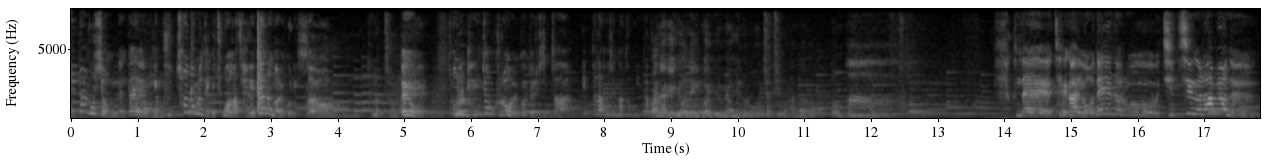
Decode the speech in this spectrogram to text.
어. 이쁜 곳이 없는데 어. 이게 붙여놓으면 되게 조화가 잘 되는 얼굴이 있어요. 아, 그렇죠. 네, 저는 그럼- 개인적으로 그런 얼굴들이 진짜 이쁘다고 생각합니다. 만약에 연예인과 유명인으로 지칭을 한다면 어떤 아. 분이 있을까요? 근데 제가 연예인으로 지칭을 하면은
